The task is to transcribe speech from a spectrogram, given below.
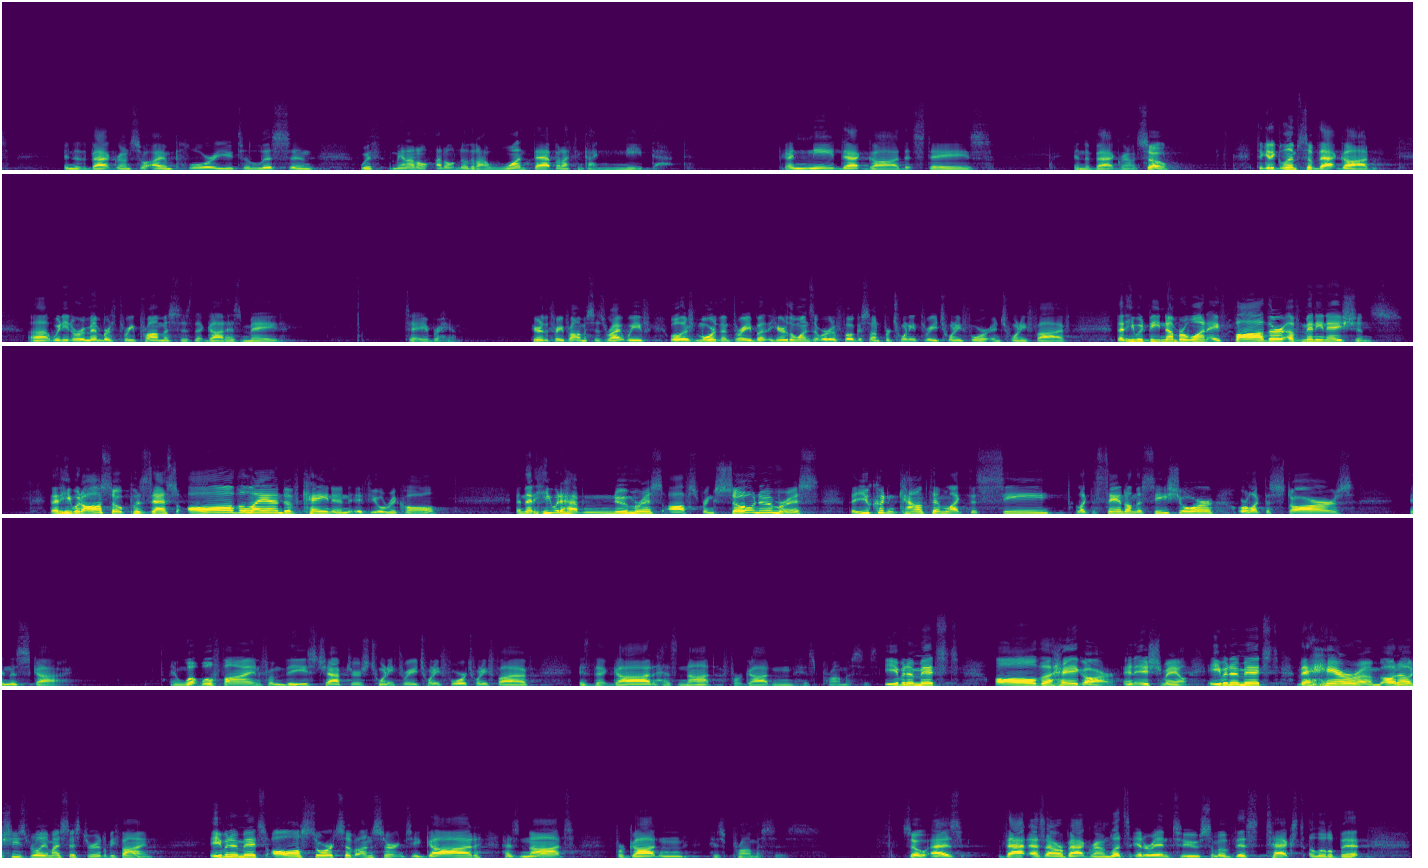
into the background. So I implore you to listen with, man, I don't, I don't know that I want that, but I think I need that. I think I need that God that stays in the background. So, to get a glimpse of that God, uh, we need to remember three promises that God has made to Abraham. Here are the three promises, right? We've, well, there's more than three, but here are the ones that we're going to focus on for 23, 24, and 25. That he would be, number one, a father of many nations. That he would also possess all the land of Canaan, if you'll recall. And that he would have numerous offspring, so numerous that you couldn't count them like the sea, like the sand on the seashore, or like the stars in the sky. And what we'll find from these chapters 23, 24, 25 is that God has not forgotten his promises. Even amidst all the Hagar and Ishmael, even amidst the harem, oh no, she's really my sister, it'll be fine. Even amidst all sorts of uncertainty, God has not forgotten his promises. So, as that as our background, let's enter into some of this text a little bit.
